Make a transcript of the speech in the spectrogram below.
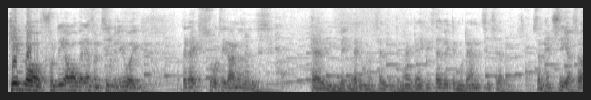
Kierkegaard funderer over, hvad det er for en tid, vi lever i. Og den er ikke stort set anderledes her i midten af 1800-tallet, end den er i dag. Det er stadigvæk den moderne tidsalder, som han ser så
